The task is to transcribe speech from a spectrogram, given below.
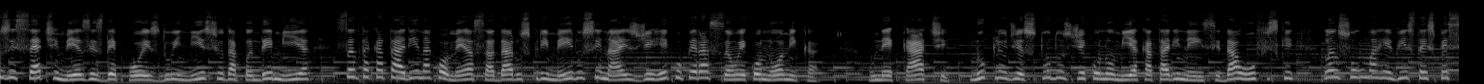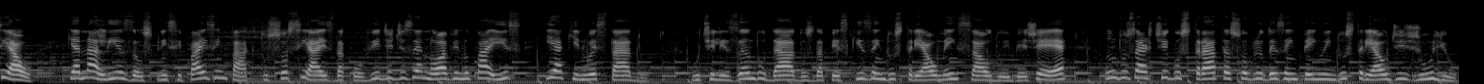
Dois anos e sete meses depois do início da pandemia, Santa Catarina começa a dar os primeiros sinais de recuperação econômica. O NECAT, Núcleo de Estudos de Economia Catarinense da UFSC, lançou uma revista especial que analisa os principais impactos sociais da Covid-19 no país e aqui no estado. Utilizando dados da pesquisa industrial mensal do IBGE, um dos artigos trata sobre o desempenho industrial de julho,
